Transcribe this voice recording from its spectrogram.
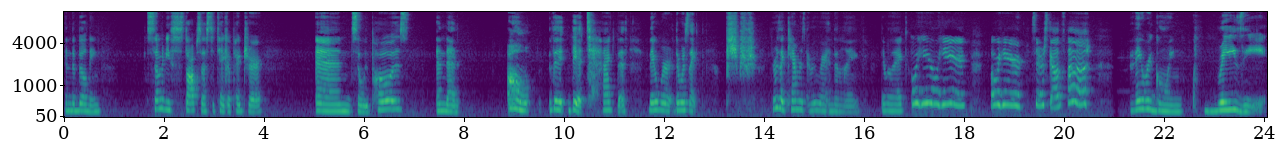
in the building. Somebody stops us to take a picture. And so we pose and then oh they they attacked us. They were there was like there was like cameras everywhere and then like they were like over here over here over here Sarah Scouts ah. They were going crazy.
